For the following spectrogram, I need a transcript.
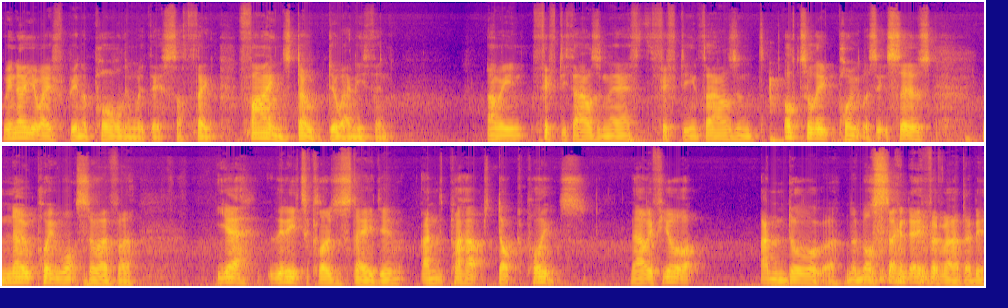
We know UEFA have been appalling with this. I think fines don't do anything. I mean, fifty thousand there, fifteen thousand, utterly pointless. It serves no point whatsoever yeah, they need to close the stadium and perhaps dock points. Now, if you're Andorra, and I'm not saying they've ever had any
